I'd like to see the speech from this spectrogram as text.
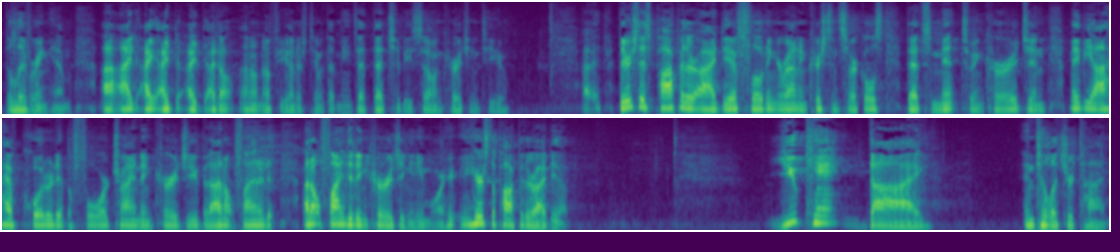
delivering him. I, I, I, I, don't, I don't know if you understand what that means. That, that should be so encouraging to you. Uh, there's this popular idea floating around in Christian circles that's meant to encourage, and maybe I have quoted it before trying to encourage you, but I don't find it, I don't find it encouraging anymore. Here's the popular idea You can't die until it's your time.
